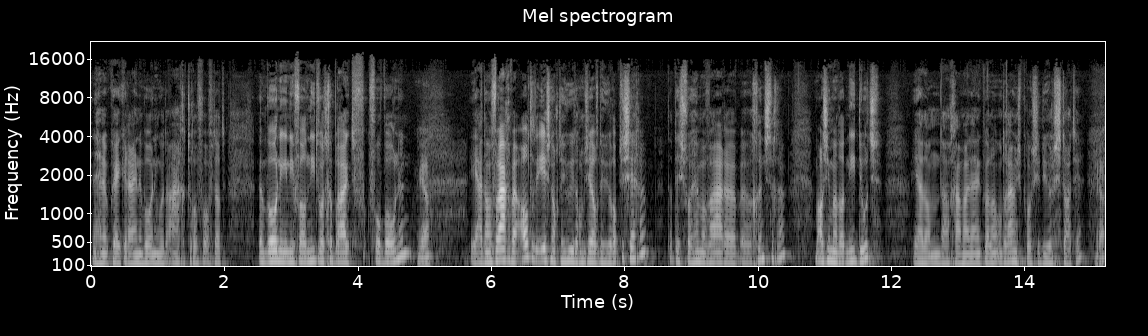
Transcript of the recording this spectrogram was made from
een hennepkwekerij in een woning wordt aangetroffen. Of dat een woning in ieder geval niet wordt gebruikt voor wonen. Ja. Ja, dan vragen wij altijd eerst nog de huurder om zelf de huur op te zeggen. Dat is voor hem of haar eh, gunstiger. Maar als iemand dat niet doet, ja, dan, dan gaan we uiteindelijk wel een ontruimingsprocedure starten. Ja.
